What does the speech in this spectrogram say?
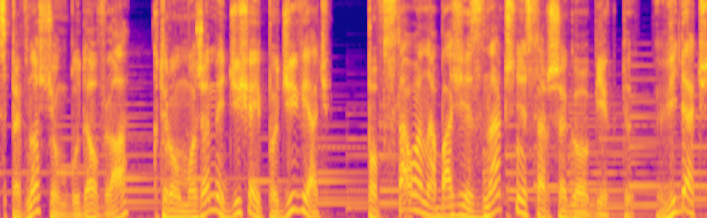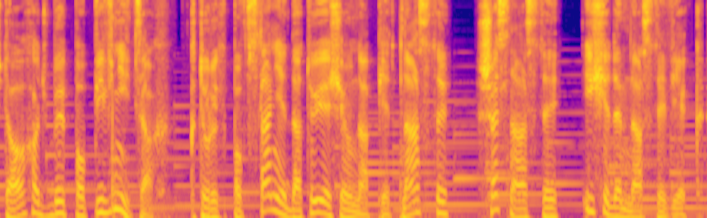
Z pewnością budowla, którą możemy dzisiaj podziwiać, powstała na bazie znacznie starszego obiektu. Widać to choćby po piwnicach, których powstanie datuje się na XV, XVI i XVII wiek.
